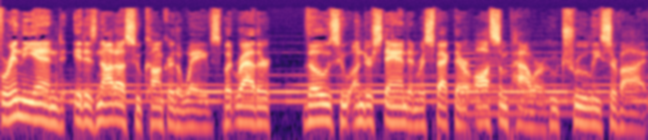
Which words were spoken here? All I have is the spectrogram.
For in the end, it is not us who conquer the waves, but rather, those who understand and respect their awesome power who truly survive.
